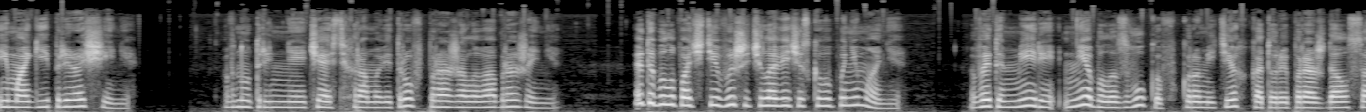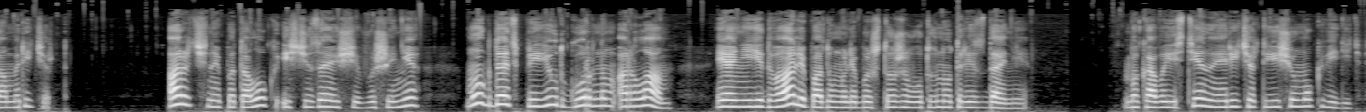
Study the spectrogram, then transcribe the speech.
и магией приращения. Внутренняя часть храма ветров поражала воображение. Это было почти выше человеческого понимания. В этом мире не было звуков, кроме тех, которые порождал сам Ричард. Арочный потолок, исчезающий в вышине, мог дать приют горным орлам, и они едва ли подумали бы, что живут внутри здания. Боковые стены Ричард еще мог видеть,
